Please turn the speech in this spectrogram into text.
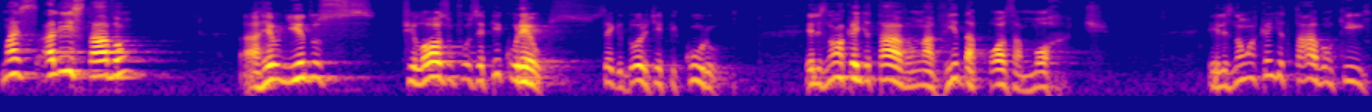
Mas ali estavam ah, reunidos filósofos epicureus, seguidores de Epicuro. Eles não acreditavam na vida após a morte. Eles não acreditavam que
